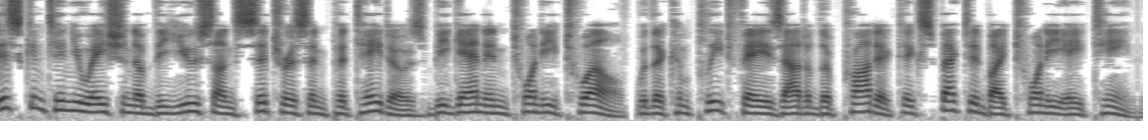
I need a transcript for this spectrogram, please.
Discontinuation of the use on citrus and potatoes began in 2012, with a complete phase out of the product expected by 2018.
